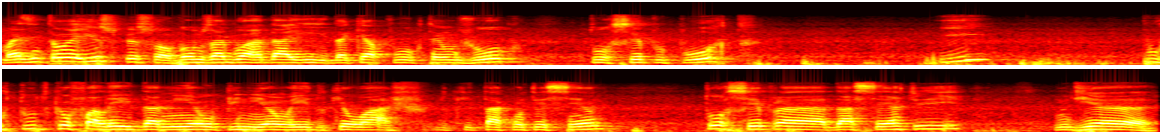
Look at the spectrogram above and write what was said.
Mas então é isso, pessoal. Vamos aguardar aí. Daqui a pouco tem um jogo. Torcer para o Porto. E por tudo que eu falei da minha opinião aí, do que eu acho, do que está acontecendo, torcer para dar certo e no dia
